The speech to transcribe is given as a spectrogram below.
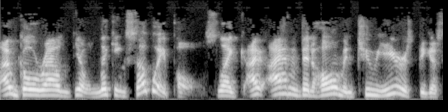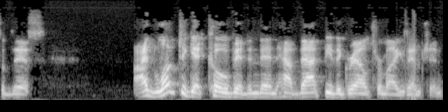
I would go around, you know, licking subway poles. Like I, I haven't been home in two years because of this." I'd love to get COVID and then have that be the grounds for my exemption.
